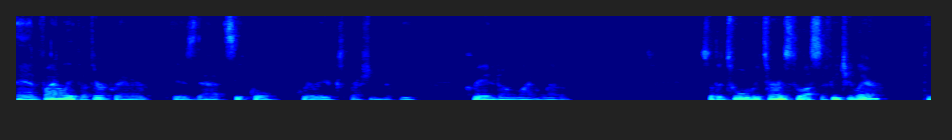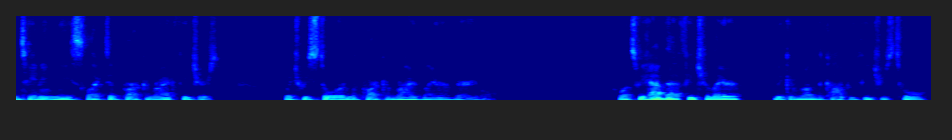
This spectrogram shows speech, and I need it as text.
And finally, the third parameter is that SQL query expression that we created on line 11. So the tool returns to us a feature layer containing the selected park and ride features, which we store in the park and ride layer variable. Once we have that feature layer, we can run the copy features tool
